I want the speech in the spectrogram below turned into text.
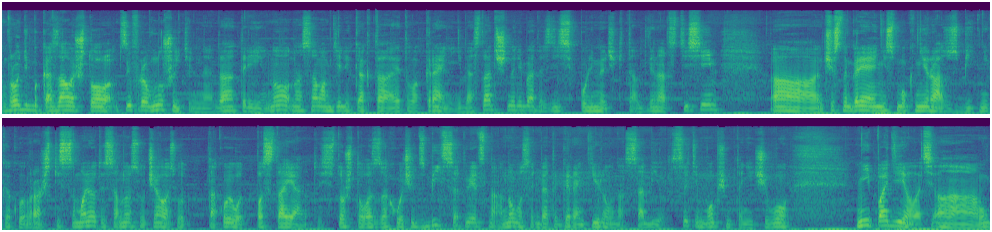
Вроде бы казалось, что цифра внушительная, да, 3, но на самом деле как-то этого крайне недостаточно, ребята. Здесь в пулеметике там 12,7. А, честно говоря, я не смог ни разу сбить никакой вражеский самолет, и со мной случалось вот такое вот постоянно. То есть то, что вас захочет сбить, соответственно, оно вас, ребята, гарантированно собьет. С этим, в общем-то, ничего не поделать. А,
